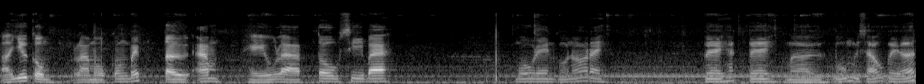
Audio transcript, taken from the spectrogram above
Ở dưới cùng là một con bếp từ âm, hiệu là Toshiba. Model của nó đây. PHP M46VS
